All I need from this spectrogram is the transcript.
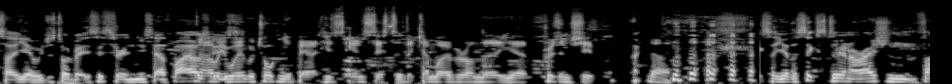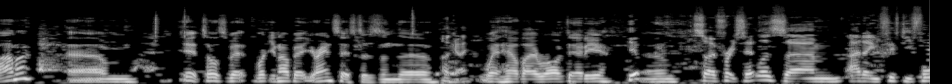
so yeah, we just talked about your sister in New South Wales. no, we weren't. We're talking about his ancestor that came over on the uh, prison ship. No, So you're the sixth generation farmer. Um, yeah, tell us about what you know about your ancestors and uh, Okay. where how they arrived out here. Yep. Um, So free settlers, um, 1854.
